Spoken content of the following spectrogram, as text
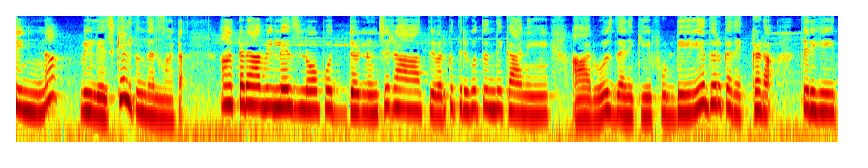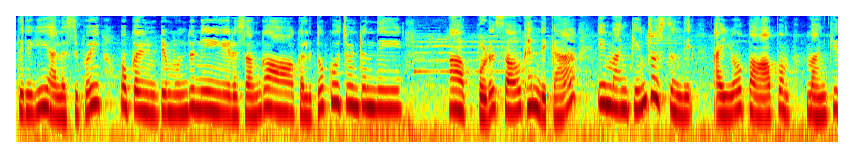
చిన్న విలేజ్కి వెళ్తుంది అనమాట అక్కడ విలేజ్లో పొద్దున్న నుంచి రాత్రి వరకు తిరుగుతుంది కానీ ఆ రోజు దానికి ఫుడ్డే దొరకదు ఎక్కడ. తిరిగి తిరిగి అలసిపోయి ఒక ఇంటి ముందు నీరసంగా ఆకలితో కూర్చుంటుంది. అప్పుడు సౌగంధిక ఈ మంకిని చూస్తుంది. అయ్యో పాపం మంకి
